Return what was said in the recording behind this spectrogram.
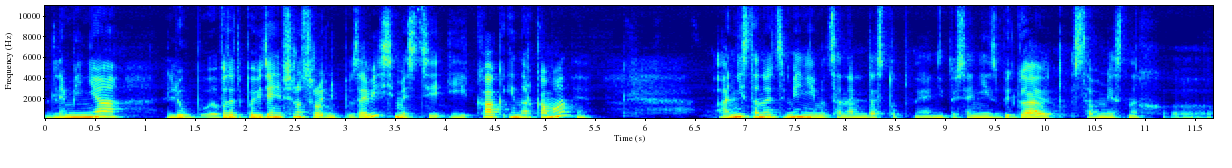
для меня люб... вот это поведение все равно сродни зависимости, и как и наркоманы, они становятся менее эмоционально доступны. Они, то есть они избегают совместных э,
